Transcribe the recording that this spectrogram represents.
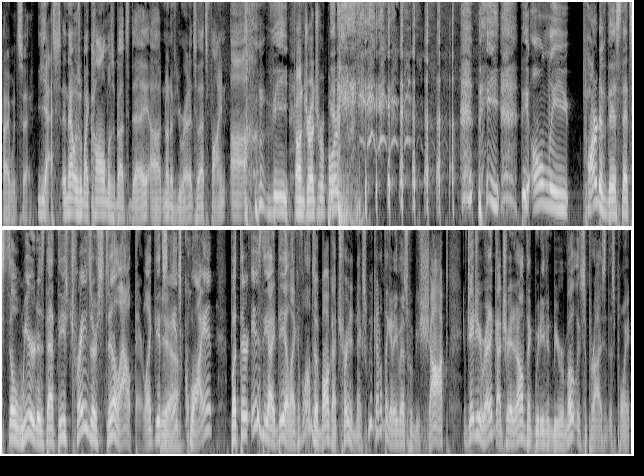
I would say. Yes, and that was what my column was about today. Uh, none of you read it, so that's fine. Uh, the On Drudge Report, the the only part of this that's still weird is that these trades are still out there. Like it's Yeah. it's quiet, but there is the idea. Like if Lonzo Ball got traded next week, I don't think any of us would be shocked. If JJ Redick got traded, I don't think we'd even be remotely surprised at this point.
